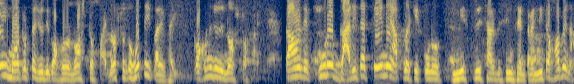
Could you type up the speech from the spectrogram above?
এই মোটরটা যদি কখনো নষ্ট হয়, নষ্ট তো হতেই পারে ভাই, কখনো যদি নষ্ট হয়, তাহলে পুরো গাড়িটা টেনে আপনাকে কোনো মিস্ত্রি সার্ভিসিং সেন্টারে নিতে হবে না।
